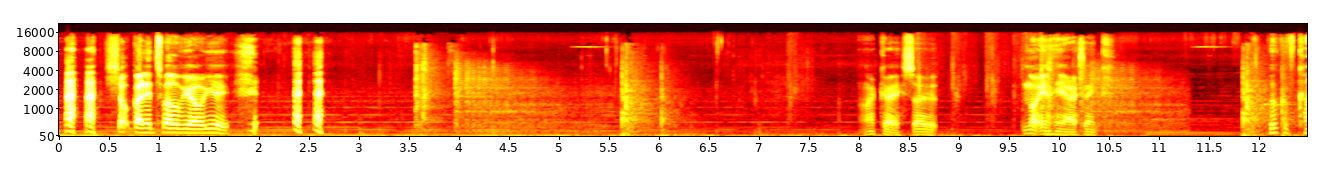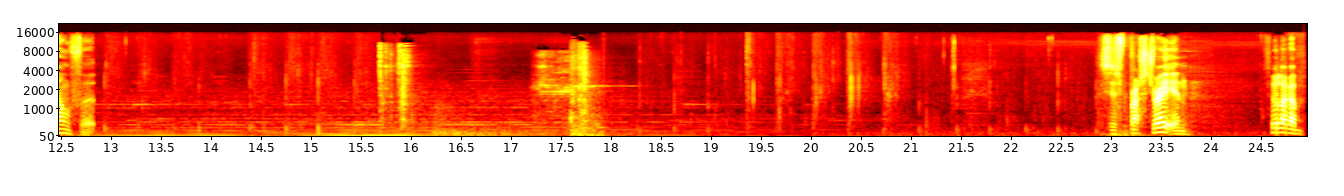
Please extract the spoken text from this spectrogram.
Shotgun in 12 year old you. okay, so. Not in here, I think. Book of Comfort. This is frustrating. I feel like I'm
